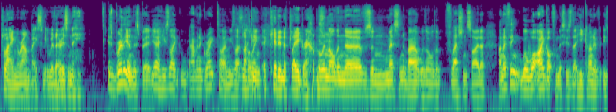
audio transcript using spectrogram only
playing around basically with her, isn't he? It's brilliant. This bit, yeah, he's like having a great time. He's like, pulling a, a kid in a playground. pulling all the nerves and messing about with all the flesh inside her. And I think, well, what I got from this is that he kind of is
